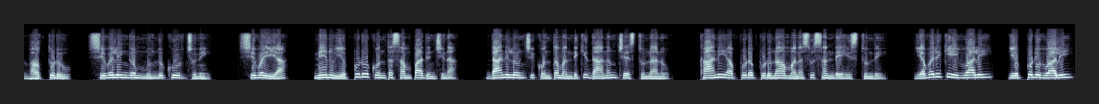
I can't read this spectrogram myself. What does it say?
భక్తుడు శివలింగం ముందు కూర్చుని శివయ్య నేను ఎప్పుడూ కొంత సంపాదించినా దానిలోంచి కొంతమందికి దానం చేస్తున్నాను కాని అప్పుడప్పుడు నా మనసు సందేహిస్తుంది. ఎవరికి ఇవ్వాలి ఎప్పుడివ్వాలి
